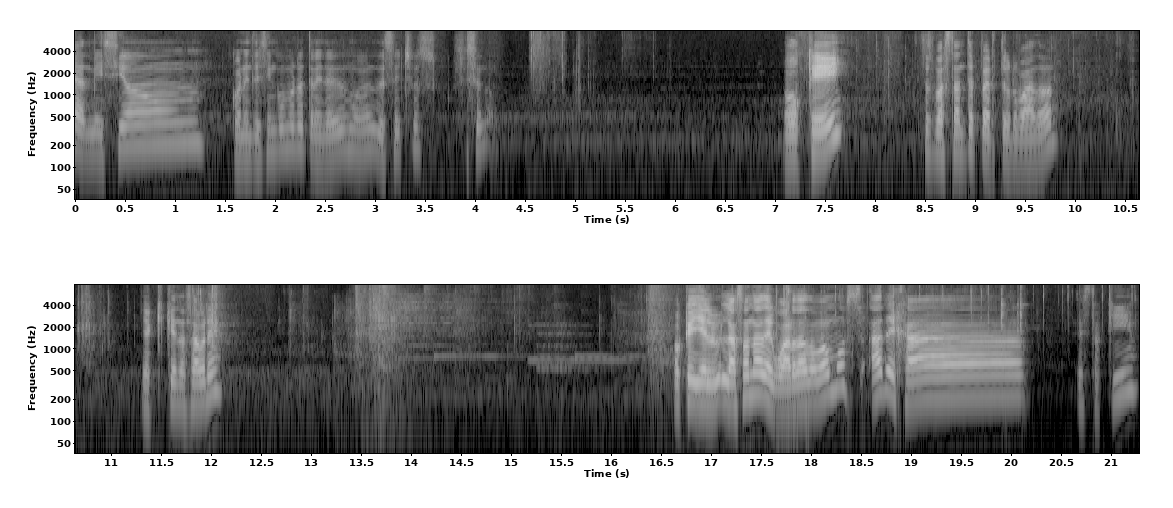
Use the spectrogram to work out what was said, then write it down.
Admisión 45 número 32 modelos desechos. 60. Ok. Esto es bastante perturbador. ¿Y aquí qué nos abre? Ok, la zona de guardado. Vamos a dejar esto aquí.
